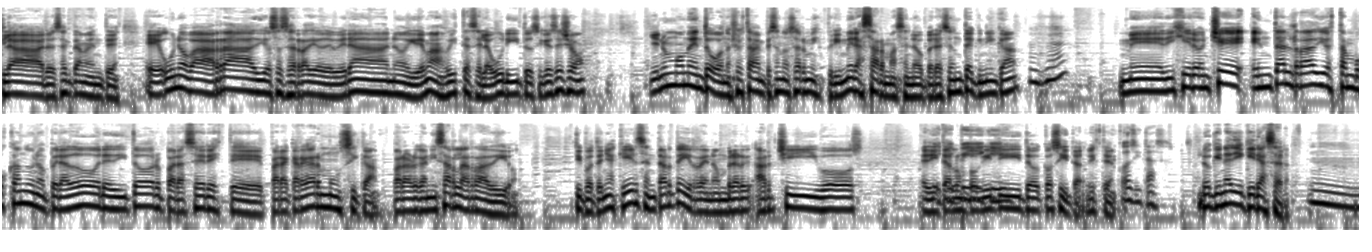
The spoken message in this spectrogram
Claro, exactamente. Eh, uno va a radios, hace radio de verano y demás, ¿viste? Hace laburitos y qué sé yo. Y en un momento, cuando yo estaba empezando a hacer mis primeras armas en la operación técnica, me dijeron, che, en tal radio están buscando un operador, editor para hacer este. para cargar música, para organizar la radio. Tipo, tenías que ir, sentarte y renombrar archivos, editarlo un Piqui, poquitito, cositas, ¿viste? Cositas. Lo que nadie quiere hacer. Mm,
